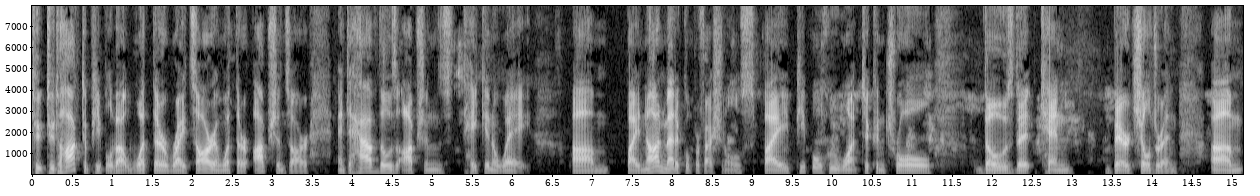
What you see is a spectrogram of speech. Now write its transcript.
to, to talk to people about what their rights are and what their options are, and to have those options taken away um, by non medical professionals, by people who want to control those that can bear children. Um,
